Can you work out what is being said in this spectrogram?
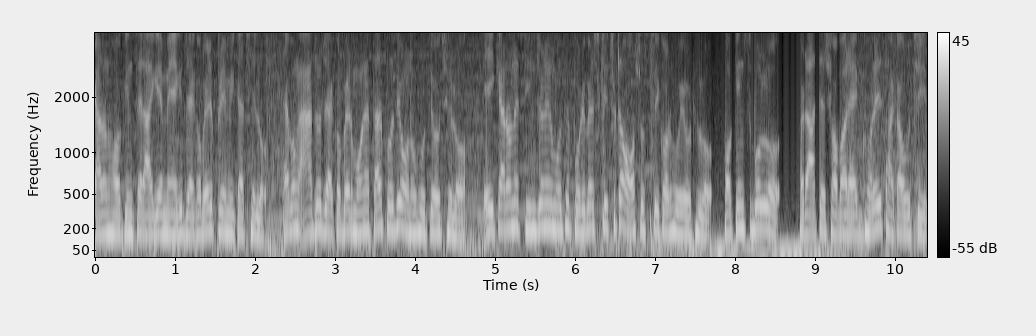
কারণ হকিন্সের আগে ম্যাক জ্যাকবের প্রেমিকা ছিল এবং আজও জ্যাকবের মনে তার প্রতি অনুভূতিও ছিল। এই কারণে তিনজনের মধ্যে পরিবেশ কিছুটা অস্বস্তিকর হয়ে উঠল। হকিন্স বলল, রাতে সবার এক ঘরেই থাকা উচিত,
